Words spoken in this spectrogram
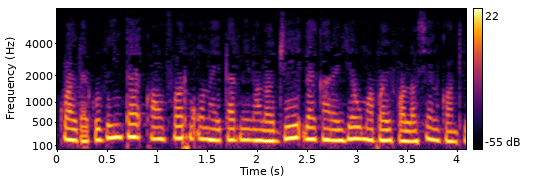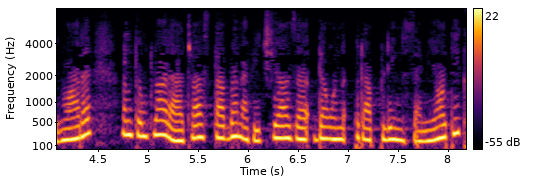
Cu alte cuvinte, conform unei terminologii de care eu mă voi folosi în continuare, întâmplarea aceasta beneficiază de un prea plin semiotic,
